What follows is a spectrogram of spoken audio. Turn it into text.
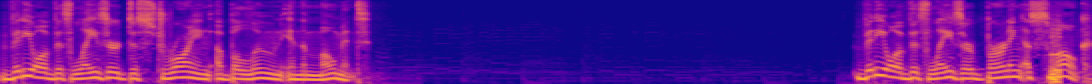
Video of this laser destroying a balloon in the moment. Video of this laser burning a smoke.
